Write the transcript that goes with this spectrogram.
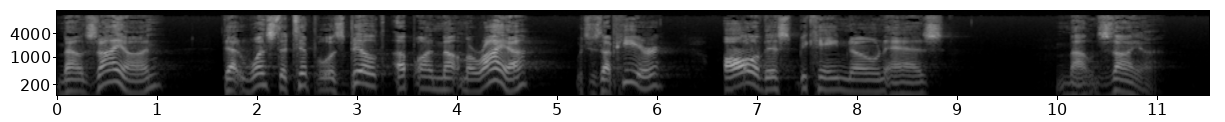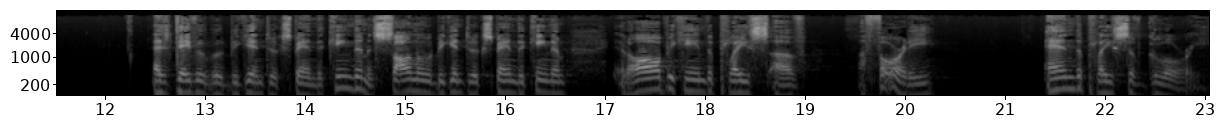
Mount Zion, that once the temple was built up on Mount Moriah, which is up here, all of this became known as Mount Zion as David would begin to expand the kingdom and Solomon would begin to expand the kingdom, it all became the place of authority and the place of glory.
